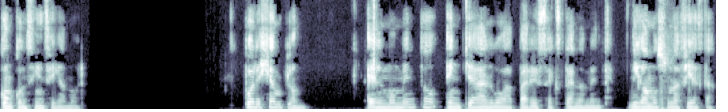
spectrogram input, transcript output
con conciencia y amor. Por ejemplo, el momento en que algo aparece externamente, digamos una fiesta,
